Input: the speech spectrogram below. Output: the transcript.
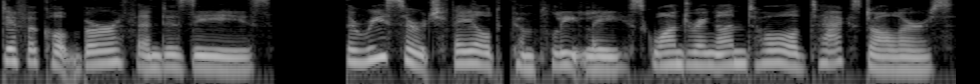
difficult birth, and disease. The research failed completely, squandering untold tax dollars.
